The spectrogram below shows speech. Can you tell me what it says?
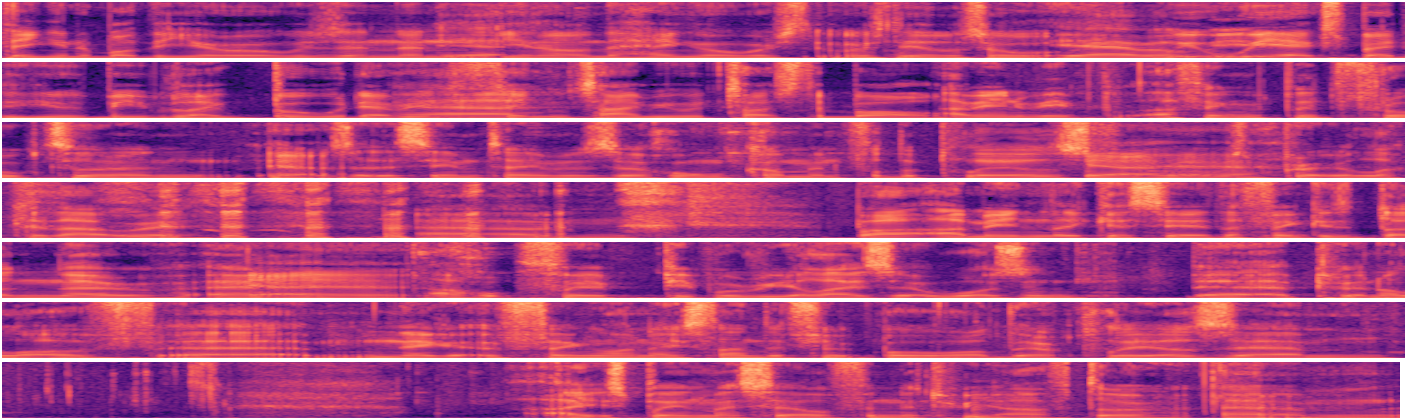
thinking about the Euros and then Yeah. you know the hangovers were still. So Yeah, we, we, we- expected you to be like booed every Yeah. single time you would touch the ball. I mean, we I think we played Frogter, and Yeah. it was at the same time as a homecoming for the players. Yeah, so yeah, I was pretty lucky that way. um, but I mean, like I said, I think it's done now. Um, Yeah, yeah. I hopefully people realise that it wasn't uh, putting a lot of uh, negative thing on Icelandic football or their players. Um, I explained myself in the tweet Mm. after um,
